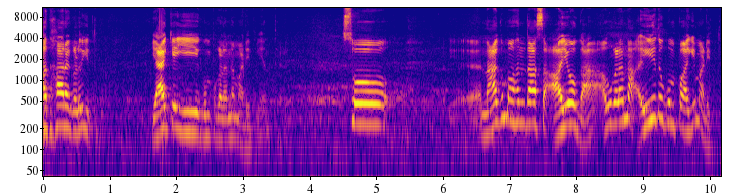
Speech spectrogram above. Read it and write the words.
ಆಧಾರಗಳು ಇತ್ತು. ಯಾಕೆ ಈ ಗುಂಪುಗಳನ್ನು ಮಾಡಿದ್ವಿ ಅಂಥೇಳಿ ಸೊ ನಾಗಮೋಹನ್ ದಾಸ್ ಆಯೋಗ ಅವುಗಳನ್ನು ಐದು ಗುಂಪಾಗಿ ಮಾಡಿತ್ತು.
